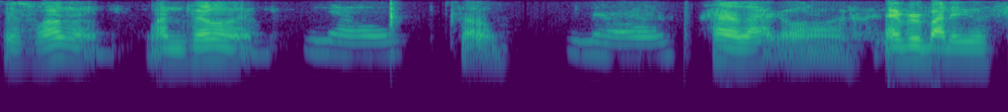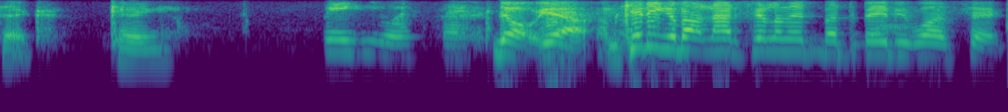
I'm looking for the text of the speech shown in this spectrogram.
just wasn't wasn't feeling it. No, So no. had a lot going on. Everybody was sick. Kidding. Baby was sick. No, yeah, I'm kidding about not feeling it, but the baby was sick.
